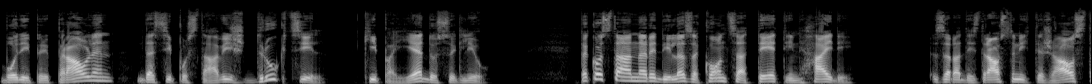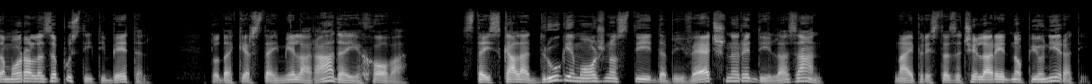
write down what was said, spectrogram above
bodi pripravljen, da si postaviš drug cilj, ki pa je dosegljiv. Tako sta naredila za konca Ted in Heidi. Zaradi zdravstvenih težav sta morala zapustiti Betel toda ker sta imela rada Jehova, sta iskala druge možnosti, da bi več naredila zanj. Najprej sta začela redno pionirati,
